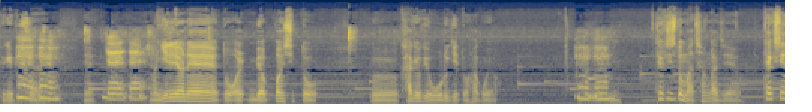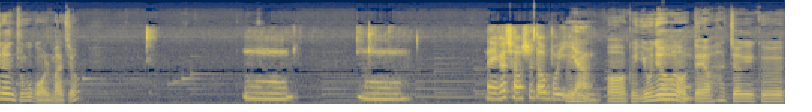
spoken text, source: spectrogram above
되게 嗯 비싸요. 嗯， 예. 对对， 정말 1년에 또 몇 번씩 또 그 가격이 오르기도 하고요. 嗯嗯， 택시도 마찬가지예요. 택시는 중국 얼마죠? 嗯嗯，每个城市都不一样。 음, 어, 그 요령은 음. 어때요? 하, 저기 그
